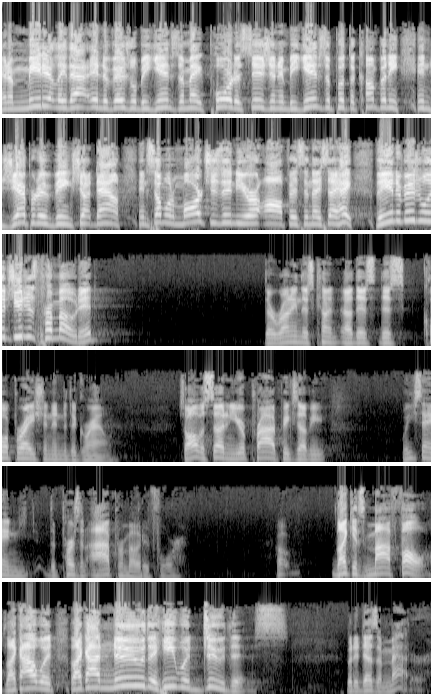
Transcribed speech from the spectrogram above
and immediately that individual begins to make poor decision and begins to put the company in jeopardy of being shut down and someone marches into your office and they say, hey, the individual that you just promoted, they're running this, uh, this, this corporation into the ground. So all of a sudden, your pride picks up. You, what are you saying? The person I promoted for, oh, like it's my fault. Like I would, like I knew that he would do this, but it doesn't matter.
